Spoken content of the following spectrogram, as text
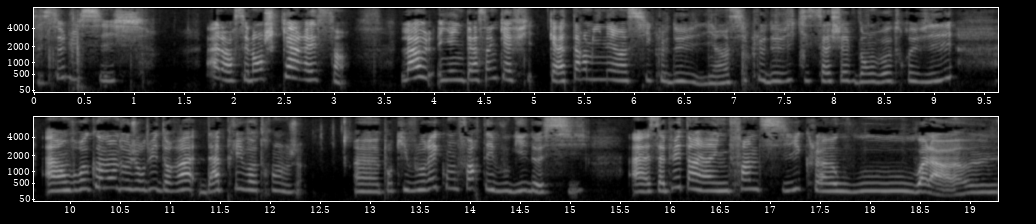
C'est celui-ci. Alors, c'est l'ange caresse. Là, il y a une personne qui a, qui a, terminé un cycle de vie. Il y a un cycle de vie qui s'achève dans votre vie. Euh, on vous recommande aujourd'hui d'appeler votre ange euh, pour qu'il vous réconforte et vous guide aussi. Euh, ça peut être une fin de cycle ou voilà, euh,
